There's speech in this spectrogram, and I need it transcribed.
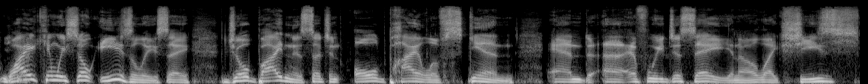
Why can we so easily say Joe Biden is such an old pile of skin? And uh, if we just say, you know, like she's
